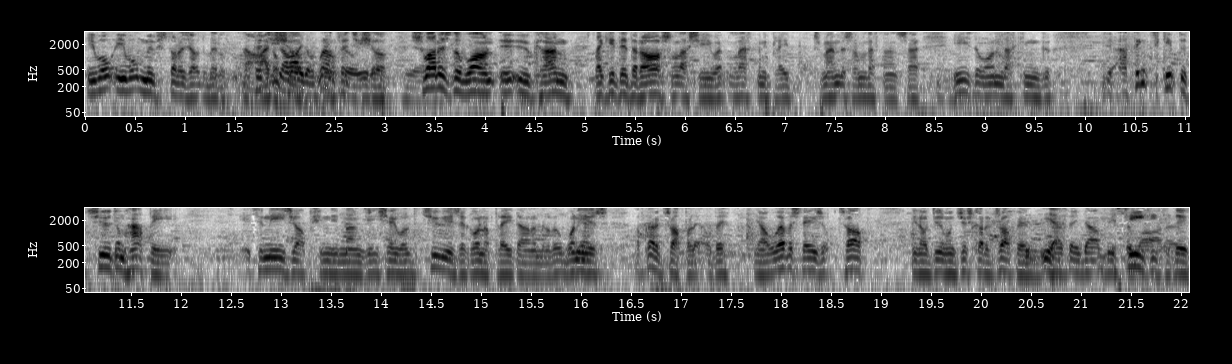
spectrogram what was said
He won't. He won't move Sturridge out the middle. No, I'm I pretty don't- sure. no, I don't well, think so pretty sure. either. Yeah. Suarez the one who, who can, like he did at Arsenal last year. He went left and he played tremendous on the left hand side. He's the one that can. Go. I think to keep the two of them happy. It's an easy option, the manager. You say, well, the two years are going to play down a little bit. One year's, I've got to drop a little bit. You know, whoever stays up top, you know, the other one just got to drop in. Yeah. I think that would be It's easy to do.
